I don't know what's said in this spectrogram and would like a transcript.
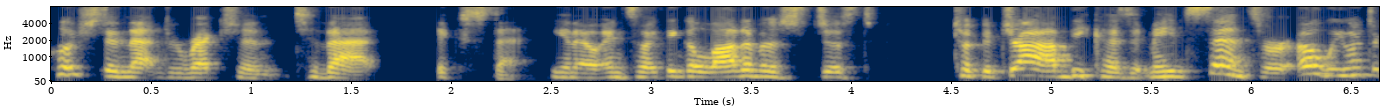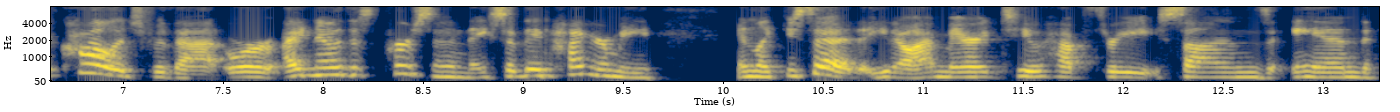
pushed in that direction to that extent, you know? And so I think a lot of us just took a job because it made sense, or, oh, we went to college for that, or I know this person and they said they'd hire me. And like you said, you know, I'm married to, have three sons, and,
